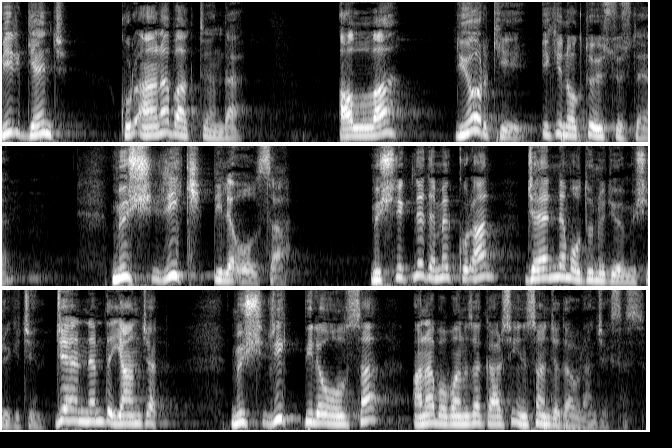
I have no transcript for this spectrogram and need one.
Bir genç Kur'an'a baktığında Allah diyor ki iki nokta üst üste müşrik bile olsa müşrik ne demek Kur'an? Cehennem odunu diyor müşrik için. Cehennemde yanacak. Müşrik bile olsa ana babanıza karşı insanca davranacaksınız.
